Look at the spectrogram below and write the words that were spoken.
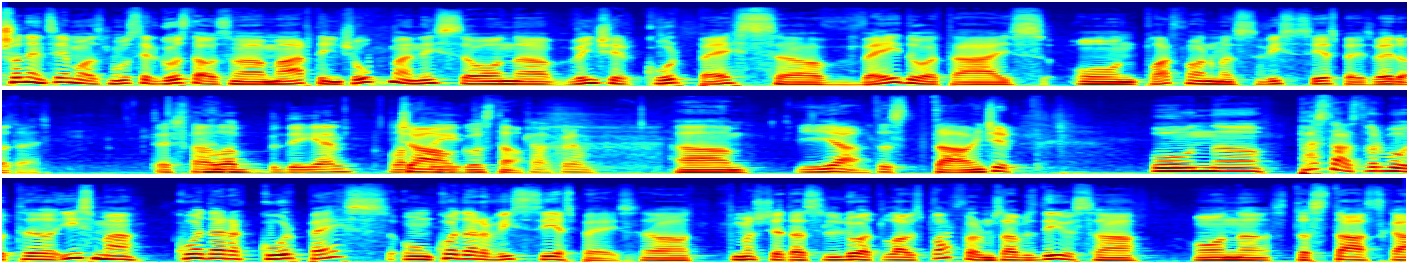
Šodien ciemos mums ir Gustavs Mārtiņš Upmanis, un viņš ir kurpes uh, veidotājs un platformas visas iespējas veidotājs. Tieši tā, labdien! Čau, Gustav! Kā kuram? Um, jā, tas tā viņš ir. Un uh, pastāst varbūt uh, īsumā, ko dara kurpes un ko dara visas iespējas. Uh, man šķiet, tās ļoti labas platformas, abas divas. Uh, Un uh, tas stāsts, kā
